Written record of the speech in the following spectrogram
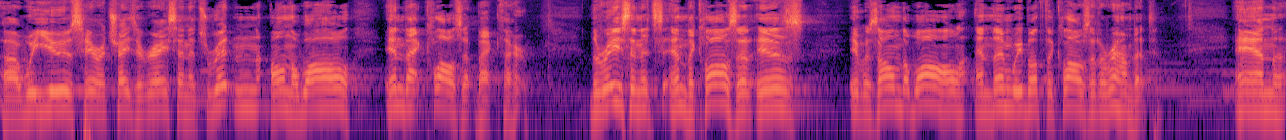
uh, we use here at Shades of Grace, and it's written on the wall in that closet back there. The reason it's in the closet is it was on the wall, and then we built the closet around it. And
